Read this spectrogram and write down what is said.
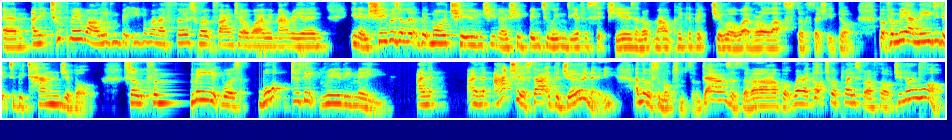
Um, and it took me a while, even even when I first wrote "Find Your Why" with Marion. You know, she was a little bit more attuned. You know, she'd been to India for six years and up Mount Pick or whatever, all that stuff that she'd done. But for me, I needed it to be tangible. So for me, it was what does it really mean? And and actually, I started the journey, and there were some ups and some downs, as there are. But when I got to a place where I thought, you know what,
